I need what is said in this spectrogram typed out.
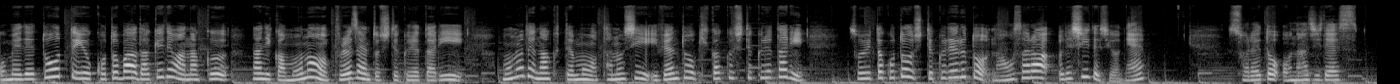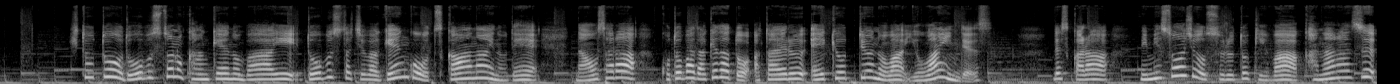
おめでとうっていう言葉だけではなく何か物をプレゼントしてくれたり物でなくても楽しいイベントを企画してくれたりそういったことをしてくれるとなおさら嬉しいですよね。それと同じです。人と動物との関係の場合動物たちは言語を使わないのでなおさら言葉だけだと与える影響っていうのは弱いんです。ですから耳掃除をする時は必ず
